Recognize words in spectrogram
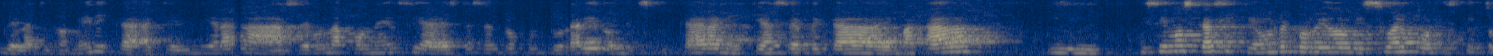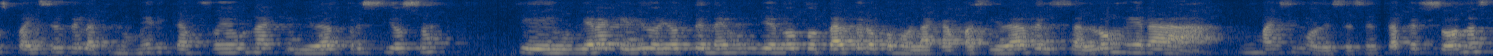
de Latinoamérica a que vinieran a hacer una ponencia a este centro cultural y donde explicaran el qué hacer de cada embajada. Y hicimos casi que un recorrido visual por distintos países de Latinoamérica. Fue una actividad preciosa que hubiera querido yo tener un lleno total, pero como la capacidad del salón era un máximo de 60 personas,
